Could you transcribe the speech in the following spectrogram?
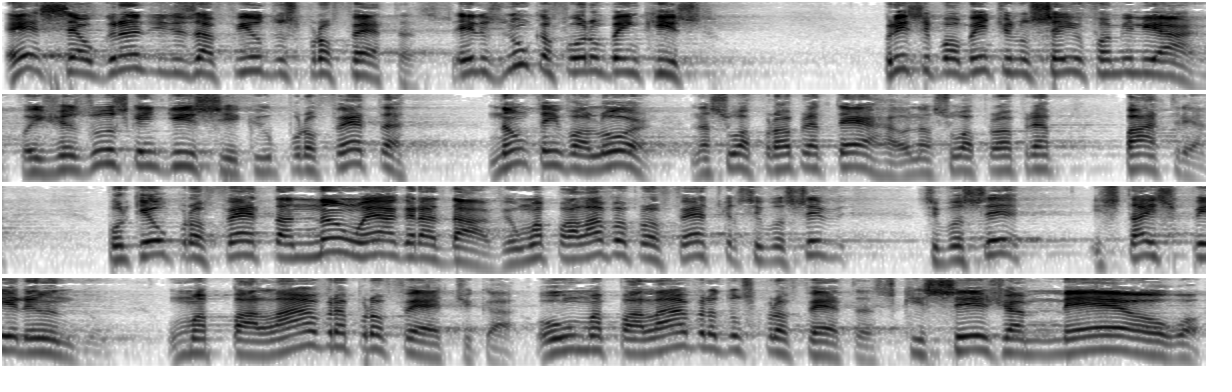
Esse é o grande desafio dos profetas. Eles nunca foram bem quistos, principalmente no seio familiar. Foi Jesus quem disse que o profeta não tem valor na sua própria terra ou na sua própria pátria, porque o profeta não é agradável. Uma palavra profética, se você, se você está esperando uma palavra profética ou uma palavra dos profetas que seja mel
